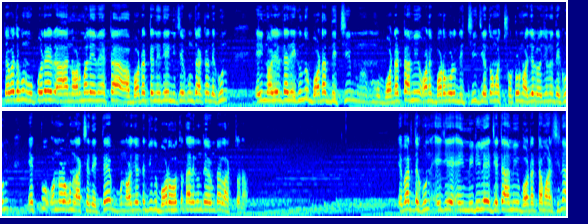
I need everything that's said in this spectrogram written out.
তো এবার দেখুন, উপরের নর্মালি আমি একটা বর্ডার টেনে দিয়ে নিচে কিন্তু একটা দেখুন এই নজেলটা দিয়ে কিন্তু বর্ডার দিচ্ছি। বর্ডারটা আমি অনেক বড় বড় দিচ্ছি, যেহেতু আমার ছোটো নজেল ওই জন্য দেখুন, একটু অন্যরকম লাগছে দেখতে। নজেলটা যদি বড় হতো, তাহলে কিন্তু এরকমটা লাগতো না। এবার দেখুন, এই যে, এই মিডিলে যেটা আমি বর্ডারটা মারছি না,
